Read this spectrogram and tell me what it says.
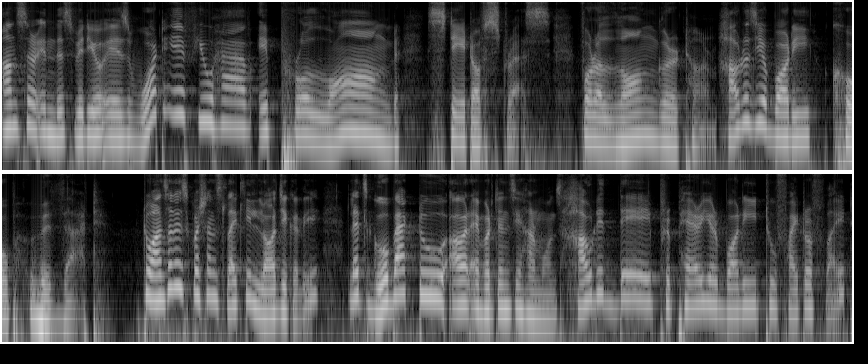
answer in this video is what if you have a prolonged state of stress? for a longer term. How does your body cope with that? To answer this question slightly logically, let's go back to our emergency hormones. How did they prepare your body to fight or flight?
